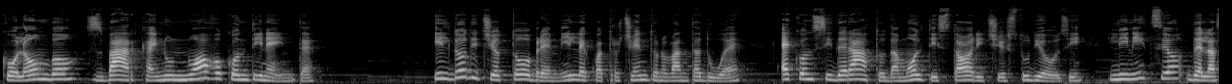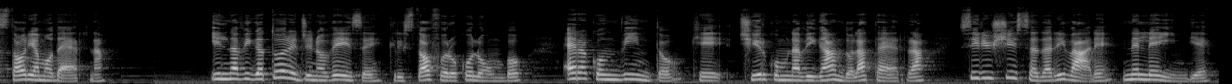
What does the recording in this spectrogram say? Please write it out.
Colombo sbarca in un nuovo continente. Il 12 ottobre 1492 è considerato da molti storici e studiosi l'inizio della storia moderna. Il navigatore genovese Cristoforo Colombo era convinto che, circumnavigando la Terra, si riuscisse ad arrivare nelle Indie.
